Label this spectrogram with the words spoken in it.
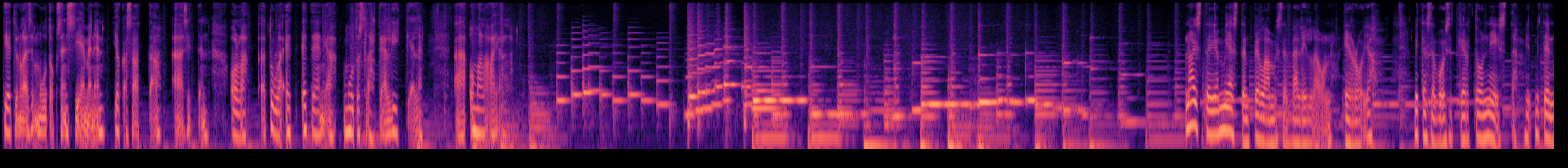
tietynlaisen muutoksen siemenen, joka saattaa ää, sitten olla, tulla eteen ja muutos lähteä liikkeelle ää, omalla ajalla. Naisten ja miesten pelaamisen välillä on eroja. Mitä sä voisit kertoa niistä? Miten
